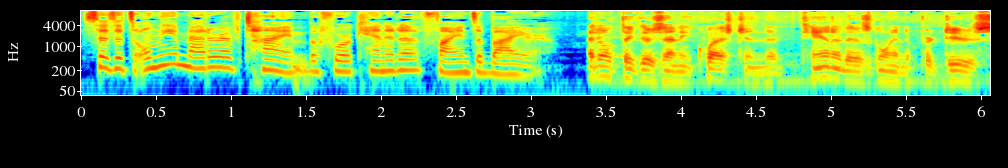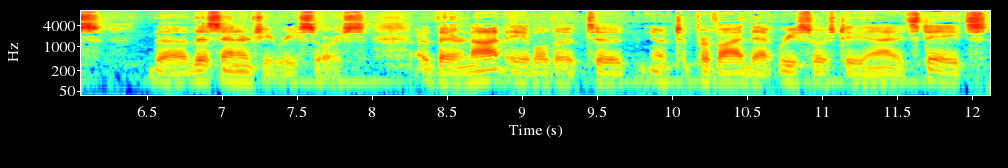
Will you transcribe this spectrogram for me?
says it's only a matter of time before Canada finds a buyer. I don't think there's any question that Canada is going to produce the, this energy resource. They're not able to, to, you know, to provide that resource to the United States.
